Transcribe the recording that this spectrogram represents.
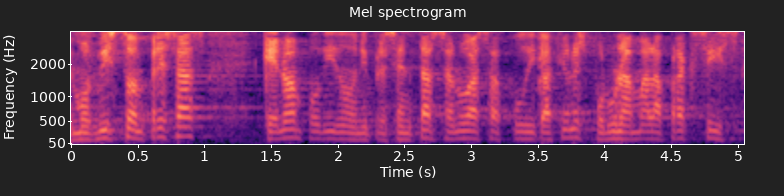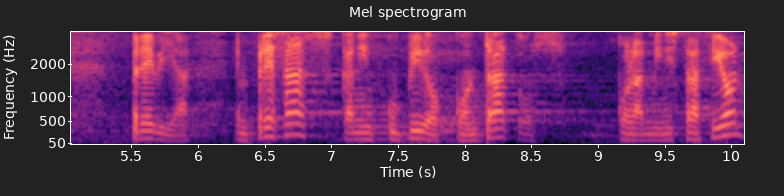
Hemos visto empresas que no han podido ni presentarse a nuevas adjudicaciones por una mala praxis previa. Empresas que han incumplido contratos con la Administración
